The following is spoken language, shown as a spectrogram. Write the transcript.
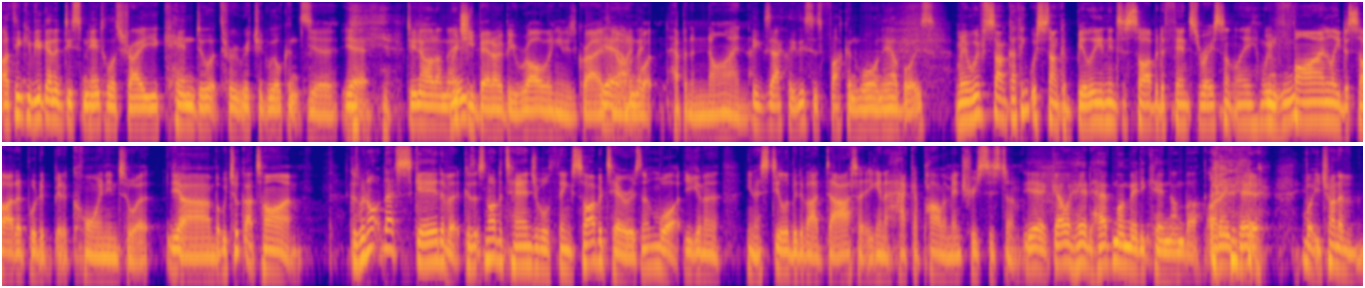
I think if you're going to dismantle Australia, you can do it through Richard Wilkins. Yeah. yeah. Do you know what I mean? Richie Benaud be rolling in his grave Yeah, I knowing mean- what happened in nine. Exactly. This is fucking war now, boys. I mean, we've sunk, I think we've sunk a billion into cyber defense recently. We've finally decided to put a bit of coin into it. Mm-hmm. Yeah. Um, but we took our time because we're not that scared of it because it's not a tangible thing. Cyber terrorism, what? You're going to, you know, steal a bit of our data. You're going to hack a parliamentary system. Yeah, go ahead. Have my Medicare number. I don't care. What, you're trying to,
